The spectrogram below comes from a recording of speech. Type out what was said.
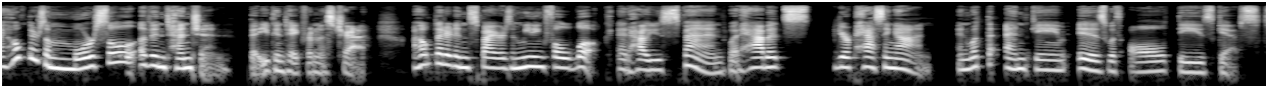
I hope there's a morsel of intention that you can take from this chat. I hope that it inspires a meaningful look at how you spend, what habits you're passing on, and what the end game is with all these gifts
